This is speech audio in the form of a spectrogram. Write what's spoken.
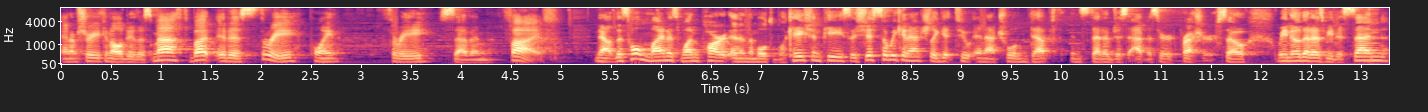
and I'm sure you can all do this math, but it is 3.375. Now this whole minus one part and then the multiplication piece is just so we can actually get to an actual depth instead of just atmospheric pressure. So we know that as we descend,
